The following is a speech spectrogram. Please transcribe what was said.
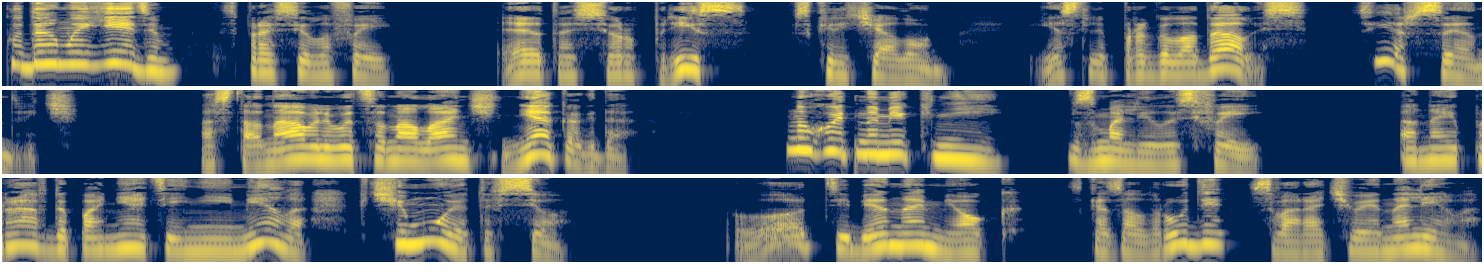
«Куда мы едем?» — спросила Фэй. «Это сюрприз!» — вскричал он. «Если проголодалась, съешь сэндвич. Останавливаться на ланч некогда». «Ну, хоть намекни!» — взмолилась Фэй. Она и правда понятия не имела, к чему это все. «Вот тебе намек», — сказал Руди, сворачивая налево.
